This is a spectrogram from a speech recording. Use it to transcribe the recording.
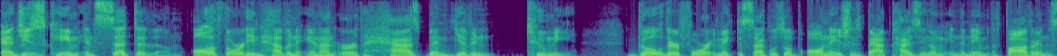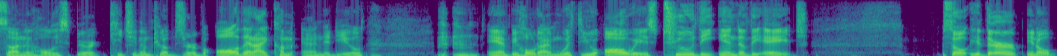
And Jesus came and said to them, All authority in heaven and on earth has been given to me. Go therefore and make disciples of all nations, baptizing them in the name of the Father and the Son and the Holy Spirit, teaching them to observe all that I commanded you. and behold, I am with you always to the end of the age. So there, you know,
